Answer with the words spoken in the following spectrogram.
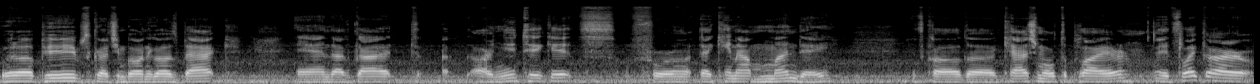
What up, peeps? Scratching Bone goes back, and I've got our new tickets for that came out Monday. It's called uh, Cash Multiplier. It's like our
